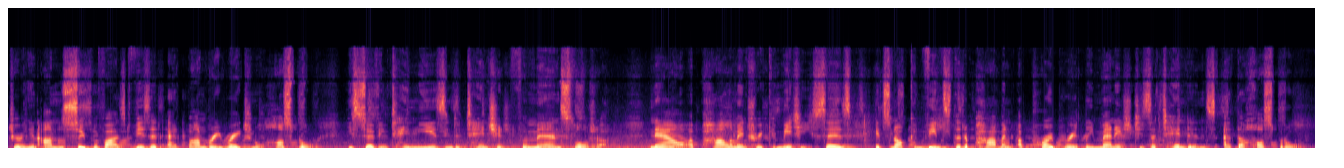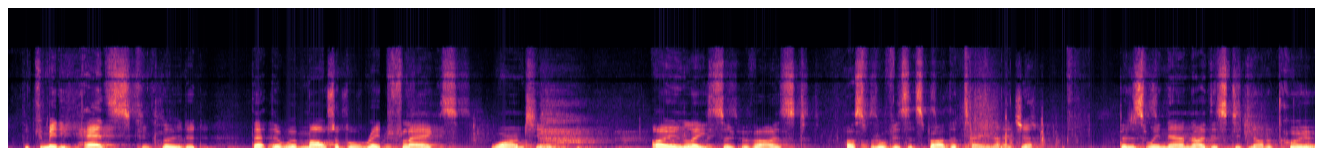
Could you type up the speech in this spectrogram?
during an unsupervised visit at Bunbury Regional Hospital. He's serving 10 years in detention for manslaughter. Now, a parliamentary committee says it's not convinced the department appropriately managed his attendance at the hospital. The committee has concluded that there were multiple red flags warranting only supervised hospital visits by the teenager, but as we now know, this did not occur.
